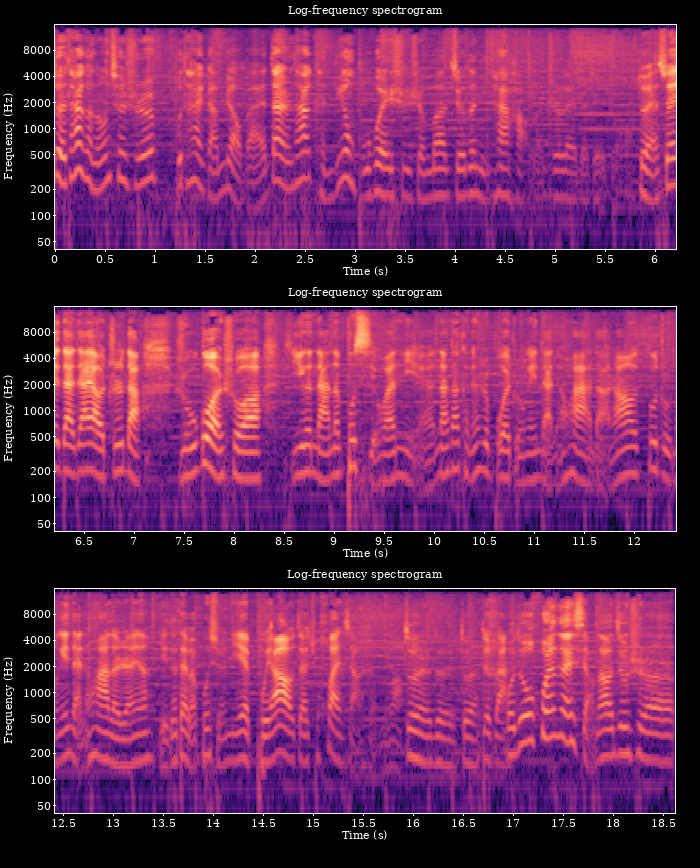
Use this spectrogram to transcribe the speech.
对他可能确实不太敢表白，但是他肯定不会是什么觉得你太好了之类的这种。对，所以大家要知道，如果说一个男的不喜欢你，那他肯定是不会主动给你打电话的。然后不主动给你打电话的人，也就代表不喜欢你，也不要再去幻想什么了，对对对。对吧？我就忽然在想到，就是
